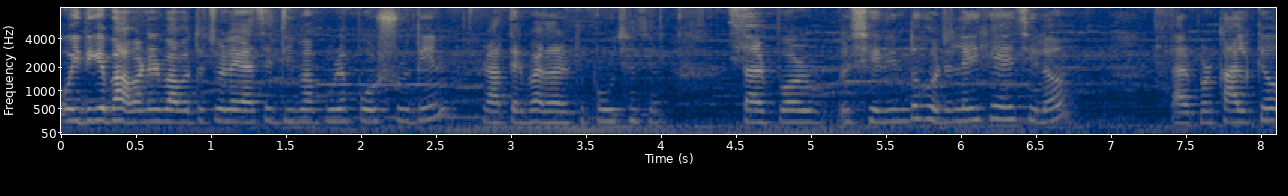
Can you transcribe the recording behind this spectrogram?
ওইদিকে বাবানের বাবা তো চলে গেছে ডিমাপুরে পরশু দিন রাতের বেলা আর কি পৌঁছেছে। তারপর সেদিন তো হোটেলেই খেয়েছিল। তারপর কালকেও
